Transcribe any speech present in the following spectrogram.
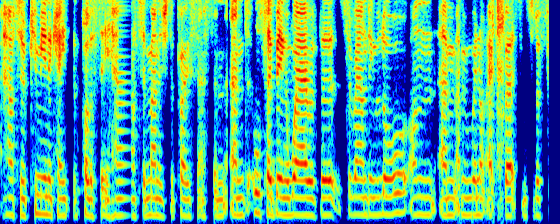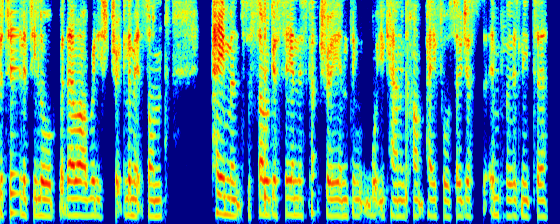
how to communicate the policy, how to manage the process, and and also being aware of the surrounding law on. Um, mean, we're not experts in sort of fertility law, but there are really strict limits on payments for surrogacy in this country and think what you can and can't pay for. So just employers need to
